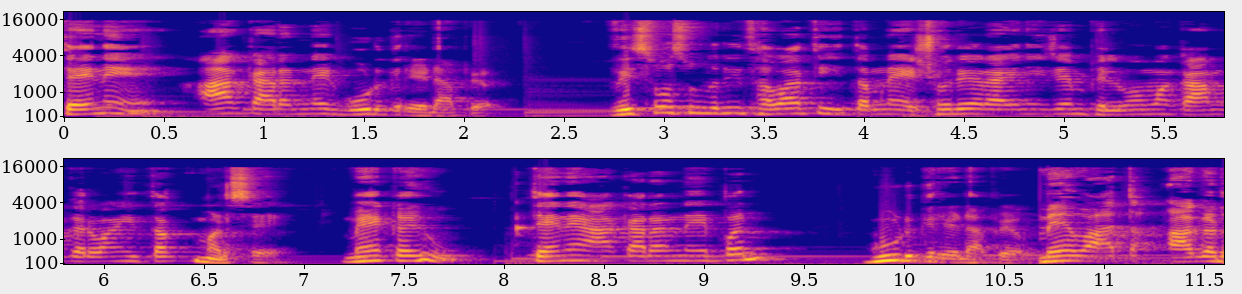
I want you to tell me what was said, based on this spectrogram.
તેને આ કારણને ગુડ ગ્રેડ આપ્યો. વિશ્વ સુંદરી થવાથી તમને ઐશ્વર્યા રાયની જેમ ફિલ્મોમાં કામ કરવાની તક મળશે. મેં કહ્યું, તેને આ કારણને પણ ગુડ ગ્રેડ આપ્યો. મેં વાત આગળ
